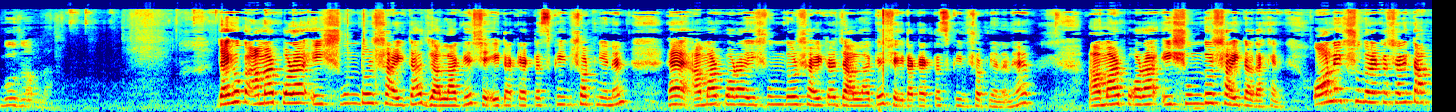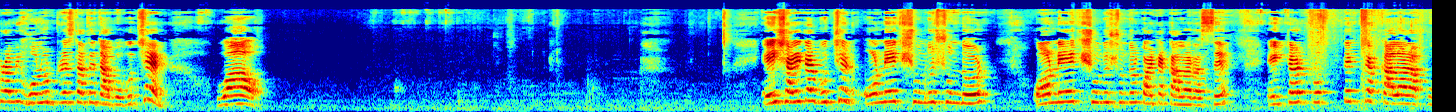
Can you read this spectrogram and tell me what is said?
বুঝলাম না যাই হোক আমার পরা এই সুন্দর শাড়িটা যা লাগে সে, এটাকে একটা স্ক্রিনশট নিয়ে নেন। হ্যাঁ আমার পরা এই সুন্দর শাড়িটা যা লাগে সে, এটাকে একটা স্ক্রিনশট নিয়ে নেন হ্যাঁ। আমার পরা এই সুন্দর শাড়িটা দেখেন, অনেক সুন্দর একটা শাড়ি। তারপর আমি হলুদ ড্রেসটাতে যাব, বুঝছেন? ওয়াও! এই শাড়িটার, বুঝছেন? অনেক সুন্দর সুন্দর অনেক সুন্দর সুন্দর কয়টা কালার আছে। এইটার প্রত্যেকটা কালার আপু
